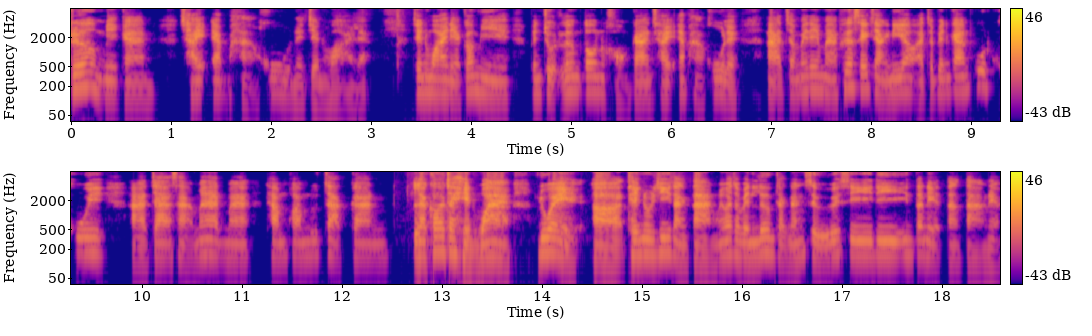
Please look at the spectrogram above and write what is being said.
เริ่มมีการใช้แอปหาคู่ใน Gen Y แล้ว Gen Y เนี่ยก็มีเป็นจุดเริ่มต้นของการใช้แอปหาคู่เลย อาจจะไม่ได้มาเพื่อเซ็กส์อย่างเดียว อาจจะเป็นการพูดคุย อาจจะสามารถมาทำความรู้จักกัน แล้วก็จะเห็นว่าด้วยเทคโนโลยีต่างๆ ไม่ว่าจะเป็นเริ่มจากหนังสือ CD อินเทอร์เน็ตต่างๆเนี่ย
